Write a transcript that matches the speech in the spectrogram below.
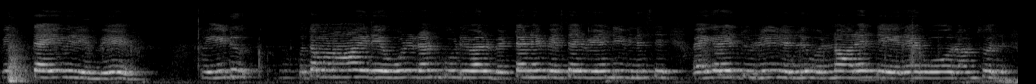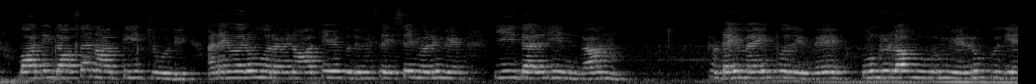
வித்தை விரும்பு வீடு உத்தமனாயிரே ஊருடன் கூடிவாள். வெட்டனை பேச வேண்டி வினசை. வைகரை துள்ளி எள்ளு ஒன்னாரே தேரே ஓரம் சொல் வாதிதாசன் ஆத்திய சூடி. அனைவரும் உறவின் ஆத்திய புதுவி இசை மொழி ஈதல் இன்பம் உடைமை புதிவே மூன்றுலாம் ஊரும் எழு புதிய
